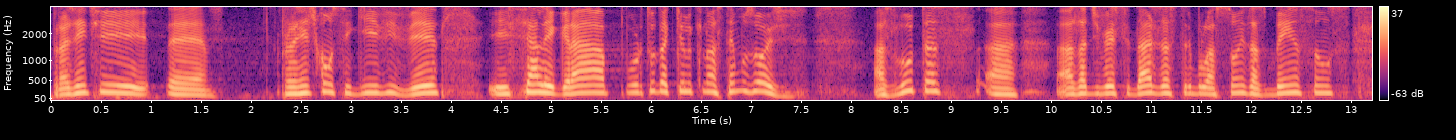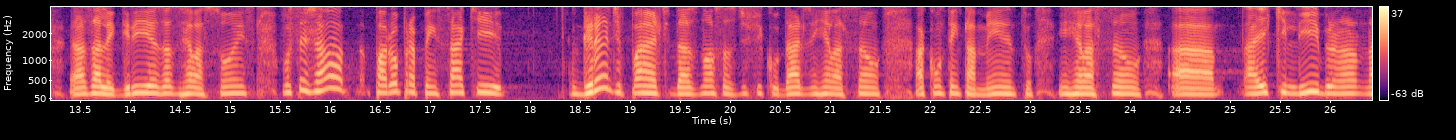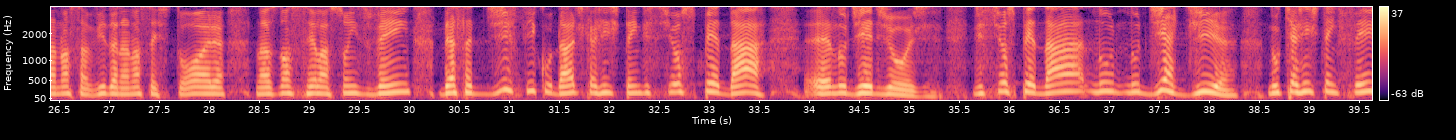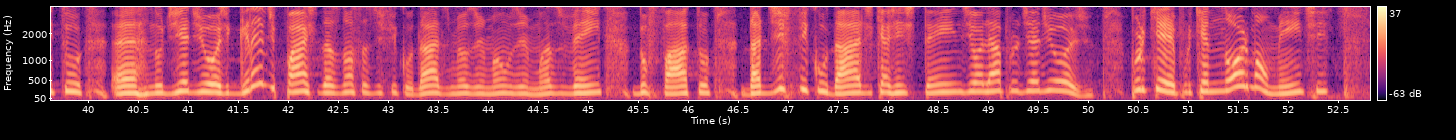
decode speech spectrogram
Para a gente. É, para a gente conseguir viver e se alegrar por tudo aquilo que nós temos hoje. As lutas, as adversidades, as tribulações, as bênçãos, as alegrias, as relações. Você já parou para pensar que grande parte das nossas dificuldades em relação a contentamento, em relação a a equilíbrio na, na, nossa vida, na nossa história, nas nossas relações, vem dessa dificuldade que a gente tem de se hospedar é, no dia de hoje, de se hospedar no, no, dia a dia, no que a gente tem feito é, no dia de hoje. Grande parte das nossas dificuldades, meus irmãos e irmãs, vem do fato da dificuldade que a gente tem de olhar para o dia de hoje. Por quê? Porque normalmente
